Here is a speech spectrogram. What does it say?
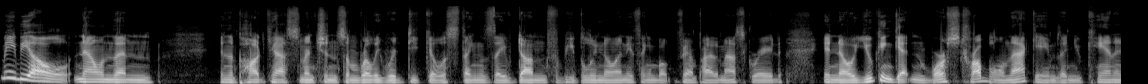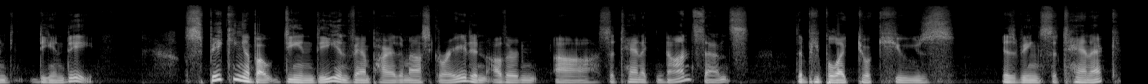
maybe I'll now and then in the podcast mention some really ridiculous things they've done for people who know anything about Vampire the Masquerade and know you can get in worse trouble in that game than you can in D&D. Speaking about D&D and Vampire the Masquerade and other uh, satanic nonsense that people like to accuse as being satanic,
